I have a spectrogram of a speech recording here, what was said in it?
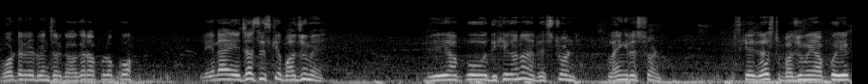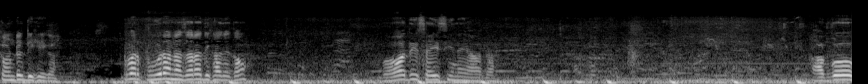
वाटर एडवेंचर का। अगर आप लोग को लेना है जस्ट इसके बाजू में, ये आपको दिखेगा ना रेस्टोरेंट फ्लाइंग रेस्टोरेंट इसके जस्ट बाजू में आपको ये काउंटर दिखेगा। एक बार पूरा नज़ारा दिखा देता हूँ। बहुत ही सही सीन है यहाँ का। आपको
